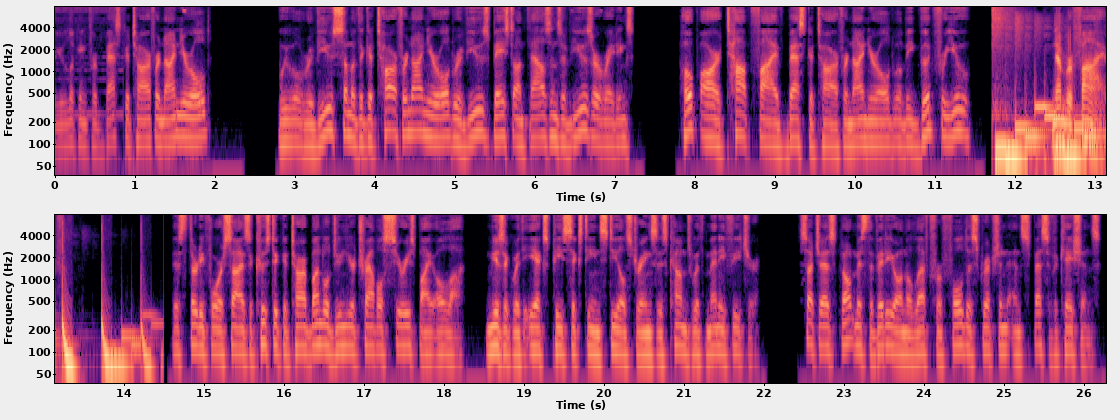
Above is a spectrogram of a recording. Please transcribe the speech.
Are you looking for best guitar for 9-year-old? We will review some of the guitar for 9-year-old reviews based on thousands of user ratings. Hope our top 5 best guitar for 9-year-old will be good for you. Number 5. This 34 size acoustic guitar bundle Junior Travel Series by Hola, music with EXP16 steel strings is comes with many feature. Such as, don't miss the video on the left for full description and specifications.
